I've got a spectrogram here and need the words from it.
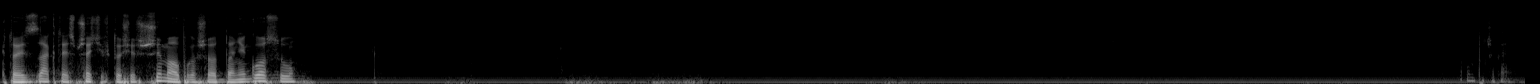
Kto jest za, kto jest przeciw, kto się wstrzymał, proszę o oddanie głosu. Poczekajmy.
